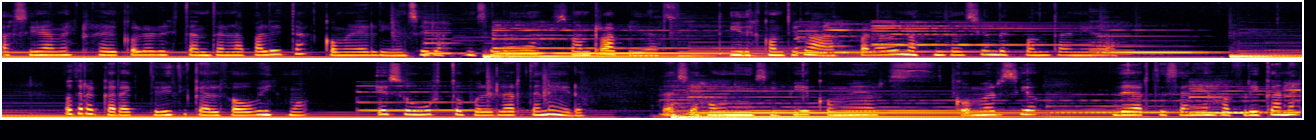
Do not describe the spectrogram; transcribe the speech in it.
así la mezcla de colores tanto en la paleta como en el lienzo y las pinceladas son rápidas y descontinuadas para dar una sensación de espontaneidad. Otra característica del fauvismo es su gusto por el arte negro, gracias a un incipiente comercio de artesanías africanas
